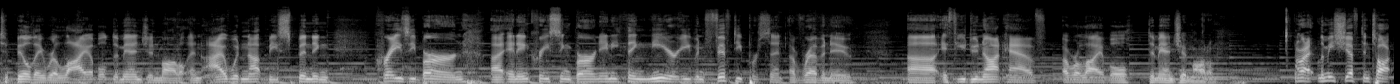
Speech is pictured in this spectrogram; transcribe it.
to build a reliable demand gen model. And I would not be spending crazy burn uh, and increasing burn anything near even 50% of revenue uh, if you do not have a reliable demand gen model. All right, let me shift and talk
